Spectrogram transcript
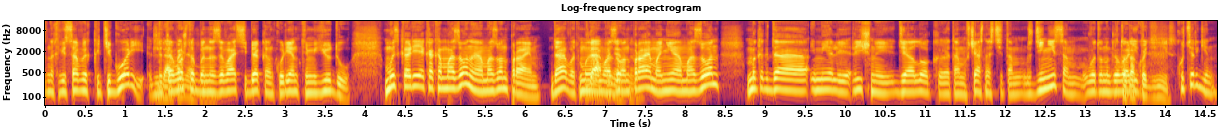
разных весовых категорий для да, того, понятно. чтобы называть себя конкурентами Юду. Мы скорее как Amazon и Amazon Prime. Да, вот мы да, Amazon понятно. Prime, а не Amazon. Мы когда имели личный диалог, э, там, в частности, там, с Денисом, вот он говорит... Кто такой Денис? Кутергин,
